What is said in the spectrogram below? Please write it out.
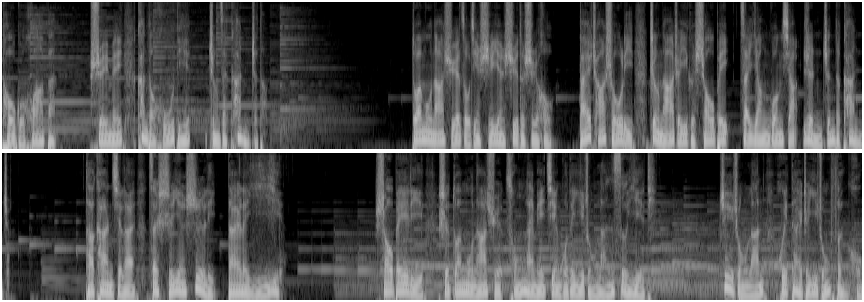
透过花瓣，水梅看到蝴蝶正在看着他。端木拿雪走进实验室的时候，白茶手里正拿着一个烧杯，在阳光下认真的看着。他看起来在实验室里待了一夜。烧杯里是端木拿雪从来没见过的一种蓝色液体，这种蓝会带着一种粉红，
